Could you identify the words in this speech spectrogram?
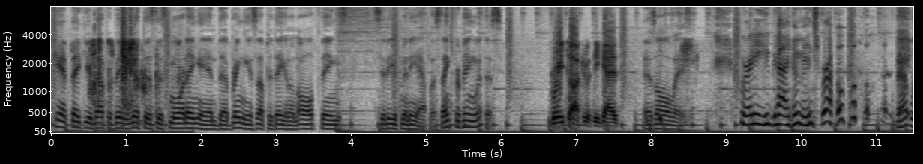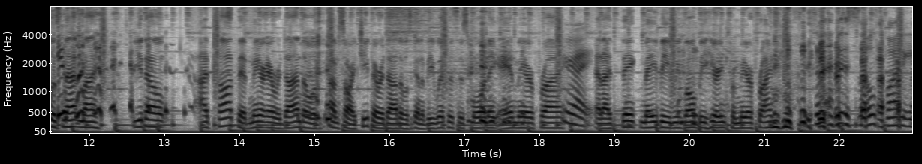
can't thank you enough for being with us this morning and uh, bringing us up to date on all things City of Minneapolis. Thanks for being with us, Great talking with you guys. as always. Freddie, you got him in trouble. That was not my, you know, I thought that Mayor Arradondo was, I'm sorry, Chief Arradondo was going to be with us this morning and Mayor Frey. Right. And I think maybe we won't be hearing from Mayor Frey anymore. that is so funny.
